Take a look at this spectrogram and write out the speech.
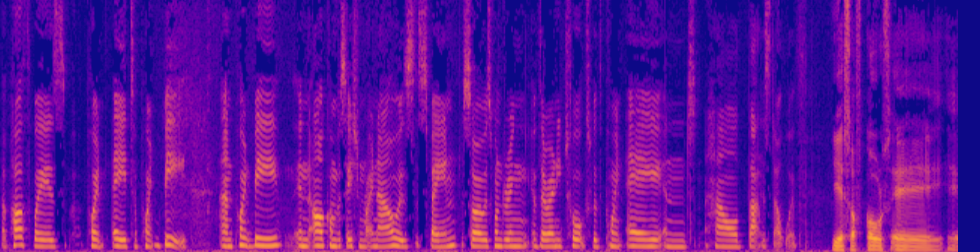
a pathway is point A to point B. And point B in our conversation right now is Spain. So I was wondering if there are any talks with point A and how that is dealt with. Yes, of course. Uh, uh,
